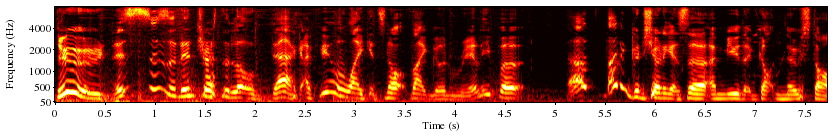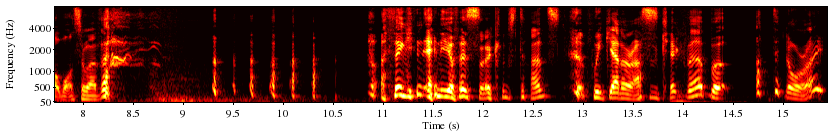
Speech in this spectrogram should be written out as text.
Dude, this is an interesting little deck. I feel like it's not that good, really, but uh, that had a good showing against a, a Mew that got no start whatsoever. I think in any other circumstance, we get our asses kicked there, but I did alright.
